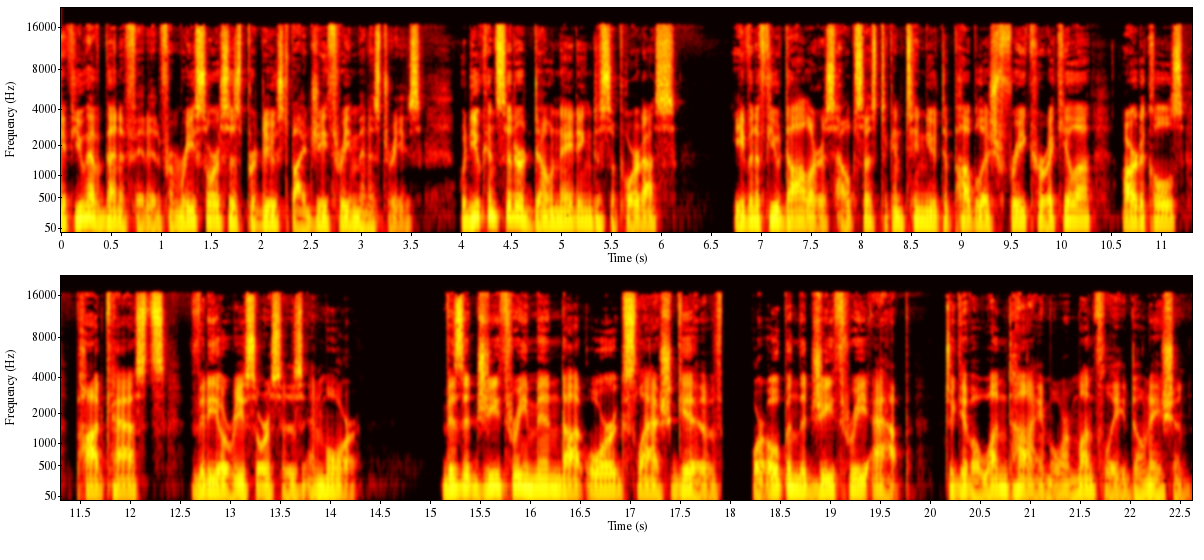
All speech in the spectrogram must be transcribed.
If you have benefited from resources produced by G3 Ministries, would you consider donating to support us? Even a few dollars helps us to continue to publish free curricula, articles, podcasts, video resources, and more. Visit g3min.org/give or open the G3 app to give a one-time or monthly donation.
